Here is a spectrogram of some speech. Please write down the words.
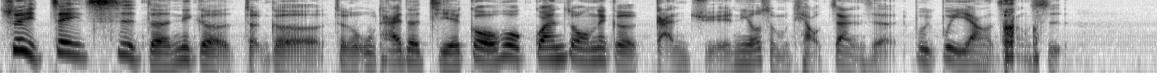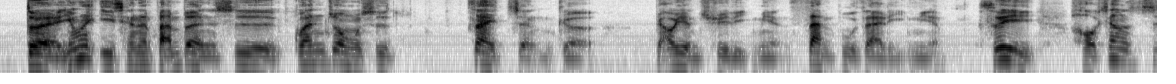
所以这一次的那个整个整个舞台的结构或观众那个感觉，你有什么挑战是不不一样的尝试？对，因为以前的版本是观众是在整个表演区里面散步在里面。所以好像是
